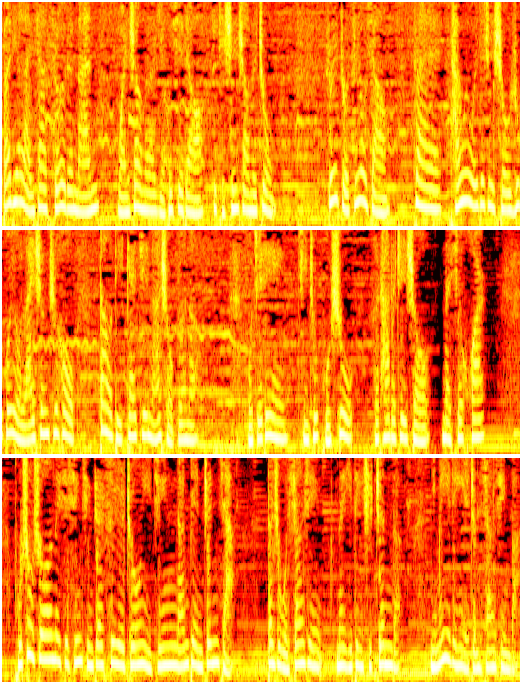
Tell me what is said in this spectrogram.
白天揽下所有的难，晚上呢也会卸掉自己身上的重。所以左思右想，在谭维维的这首《如果有来生》之后，到底该接哪首歌呢？我决定请出朴树和他的这首《那些花儿》。朴树说：“那些心情在岁月中已经难辨真假，但是我相信那一定是真的。你们一定也这么相信吧？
